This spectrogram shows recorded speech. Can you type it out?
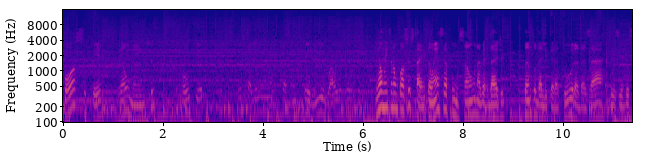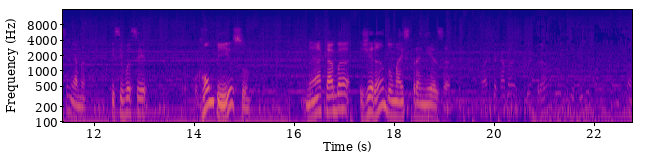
posso ter realmente ou que eu estaria numa situação de perigo, algo que eu realmente não posso estar. Então essa é a função, na verdade, tanto da literatura, das artes e do cinema. E se você rompe isso, né, acaba gerando uma estranheza. Acho que acaba quebrando, inclusive, com a intenção.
